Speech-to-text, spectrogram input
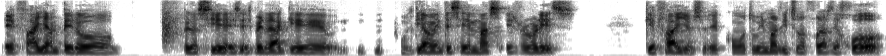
eh, fallan, pero, pero sí es, es verdad que últimamente se ven más errores que fallos. Eh, como tú mismo has dicho, los fueras de juego.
